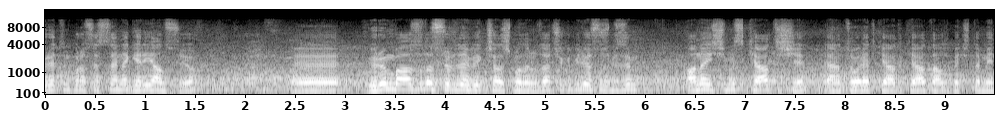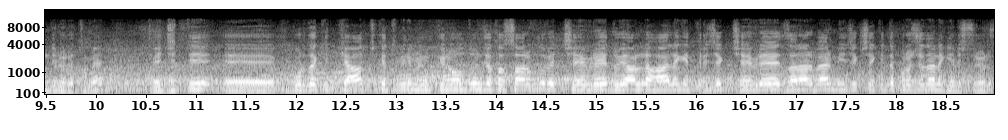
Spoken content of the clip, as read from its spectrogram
üretim proseslerine geri yansıyor. Ee, ürün bazlı da sürdürülebilirlik çalışmalarımız var. Çünkü biliyorsunuz bizim ana işimiz kağıt işi. Yani tuvalet kağıdı, kağıt havlu, peçete, mendil üretimi. Ve ciddi e, buradaki kağıt tüketimini mümkün olduğunca tasarruflu ve çevreye duyarlı hale getirecek, çevreye zarar vermeyecek şekilde projelerle geliştiriyoruz.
